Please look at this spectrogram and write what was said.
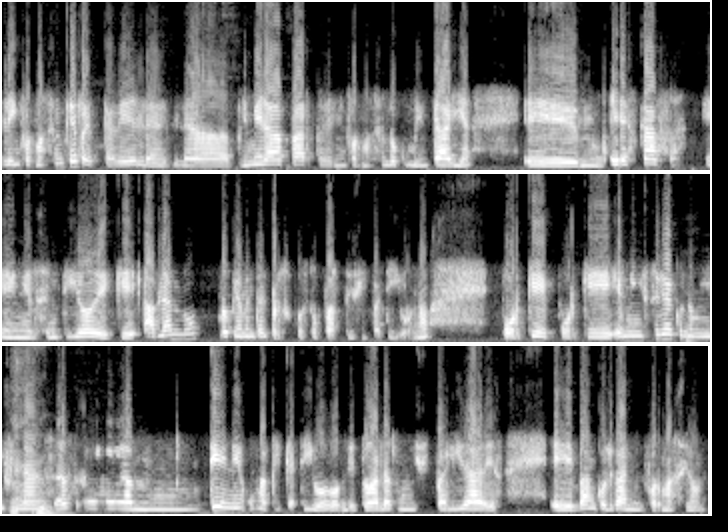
la información que recabé, la, primera parte de la información documentaria, eh, era escasa en el sentido de que, hablando propiamente del presupuesto participativo, ¿no? ¿Por qué? Porque el Ministerio de Economía y Finanzas em, tiene un aplicativo donde todas las municipalidades eh, van colgando información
